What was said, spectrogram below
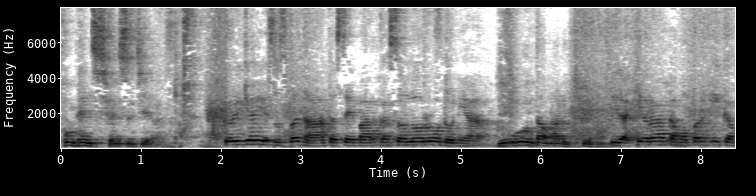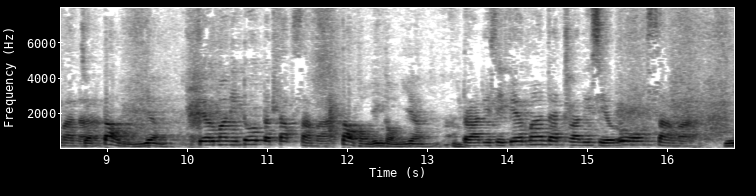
轰遍全世界啊，Gereja Yesus benar tersebar ke seluruh dunia. 你无论到哪里去哈，Tidak kira kamu pergi ke mana, 道理一样，firman itu tetap sama. 道统灵统一样。Tradisi firman dan tradisi roh sama. 你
